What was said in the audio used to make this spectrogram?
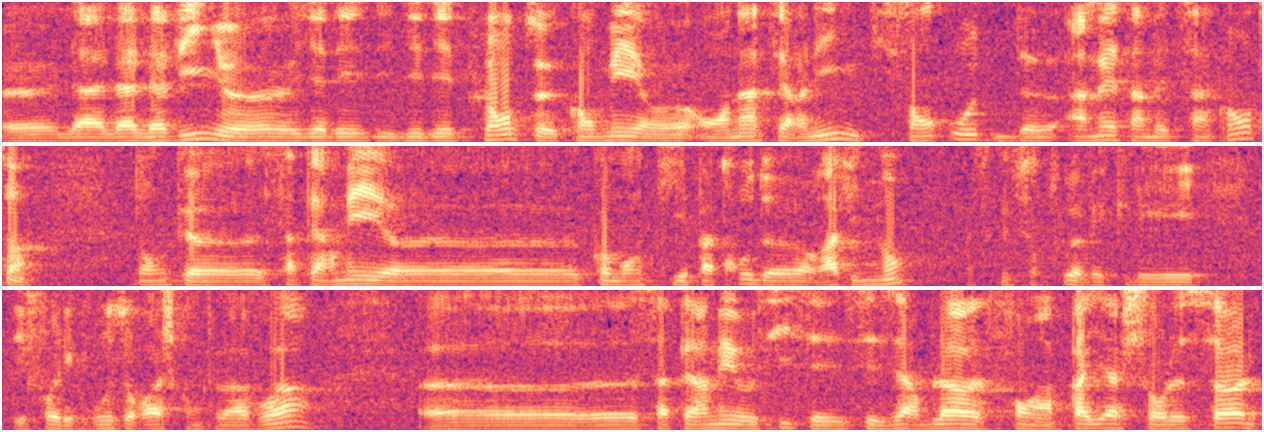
euh, la, vigne, euh, il y a des, plantes qu'on met euh, en interligne qui sont hautes de 1 mètre, 1 mètre 50. Donc, ça permet comment qu'il n'y ait pas trop de ravinement, parce que surtout avec les, des fois les gros orages qu'on peut avoir, ça permet aussi, ces, herbes-là font un paillage sur le sol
